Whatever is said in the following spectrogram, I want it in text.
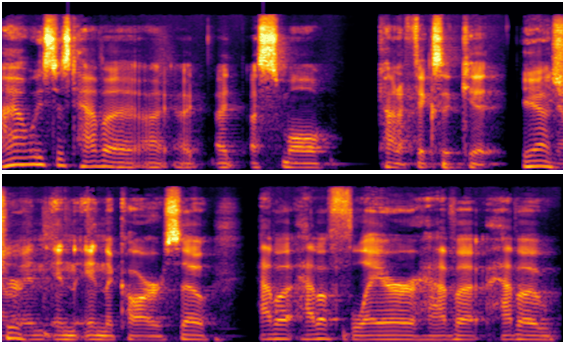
I always just have a a, a, a small kind of fix it kit. Yeah, sure. Know, in, in in the car. So have a have a flare, have a have a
